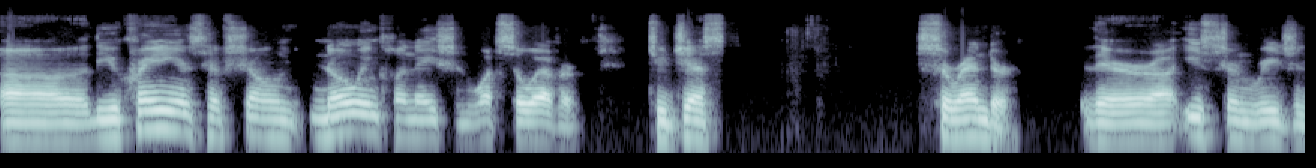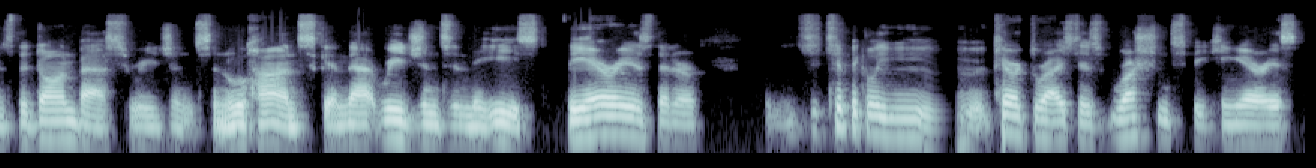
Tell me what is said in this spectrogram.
Uh, the Ukrainians have shown no inclination whatsoever to just surrender their uh, eastern regions, the Donbass regions and Luhansk, and that regions in the east, the areas that are typically characterized as Russian speaking areas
